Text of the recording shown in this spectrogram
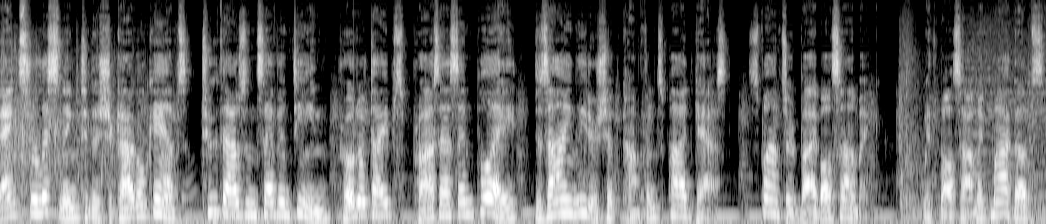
Thanks for listening to the Chicago Camps 2017 Prototypes, Process, and Play Design Leadership Conference podcast, sponsored by Balsamiq. With Balsamiq Mockups,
